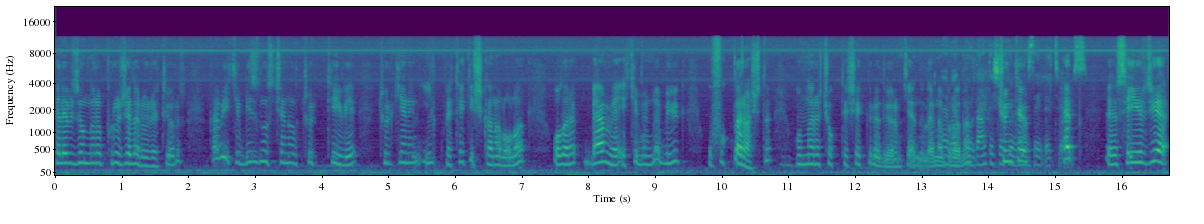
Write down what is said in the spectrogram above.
Televizyonlara projeler üretiyoruz. Tabii ki Business Channel Türk TV Türkiye'nin ilk ve tek iş kanalı olarak olarak ben ve ekibimde büyük ufuklar açtı. Onlara çok teşekkür ediyorum kendilerine Evet, buradan. buradan teşekkürlerimizi iletiyoruz. E, seyirciye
